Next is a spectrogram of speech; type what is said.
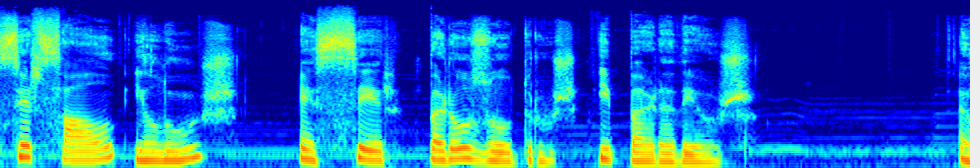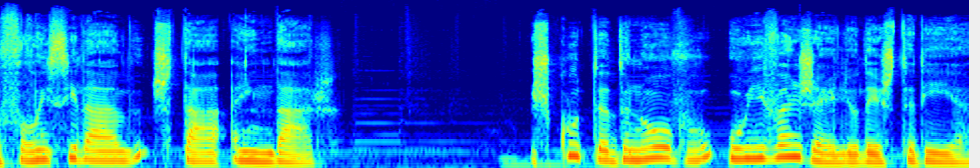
Ser sal e luz é ser para os outros e para Deus. A felicidade está em dar. Escuta de novo o Evangelho deste dia.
